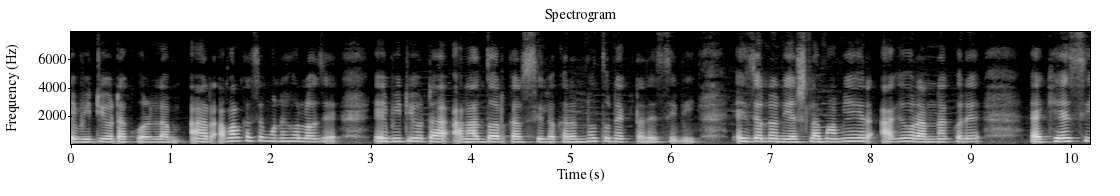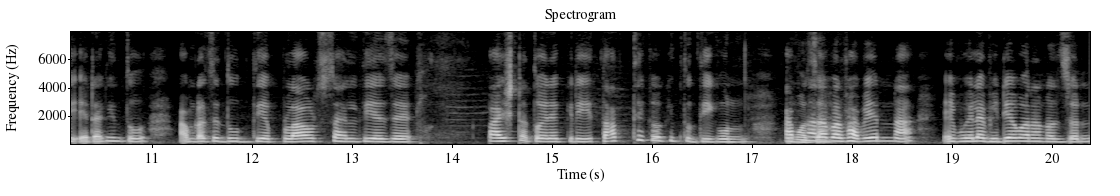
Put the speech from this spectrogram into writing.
এই ভিডিওটা করলাম। আর আমার কাছে মনে হলো যে এই ভিডিওটা আনার দরকার ছিল কারণ নতুন একটা রেসিপি এই জন্য নিয়ে আসলাম। আমি এর আগেও রান্না করে খেয়েছি। এটা কিন্তু আমরা যে দুধ দিয়ে পোলাও চাল দিয়ে যে পায়েসটা তৈরি করি তার থেকেও কিন্তু দ্বিগুণ আপনারা আবার ভাবিয়েন না, এই মহিলা ভিডিও বানানোর জন্য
